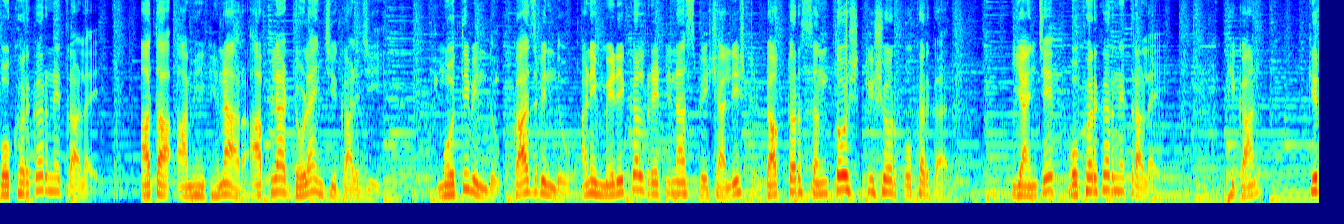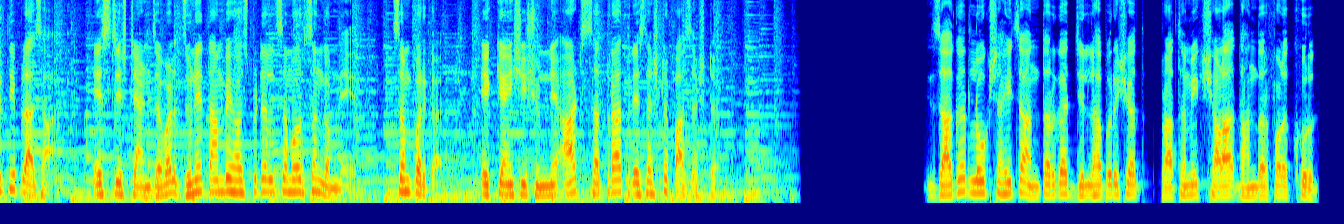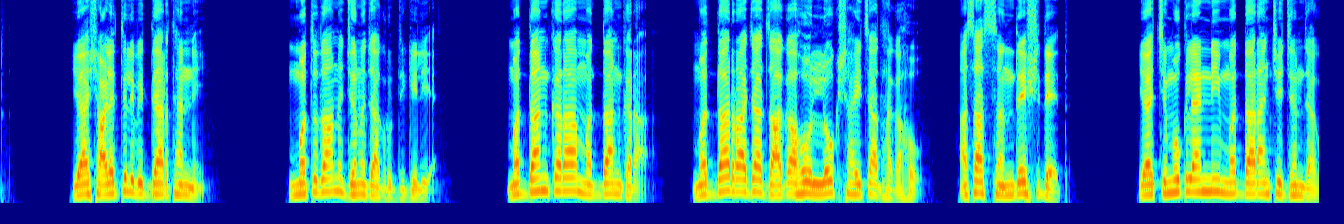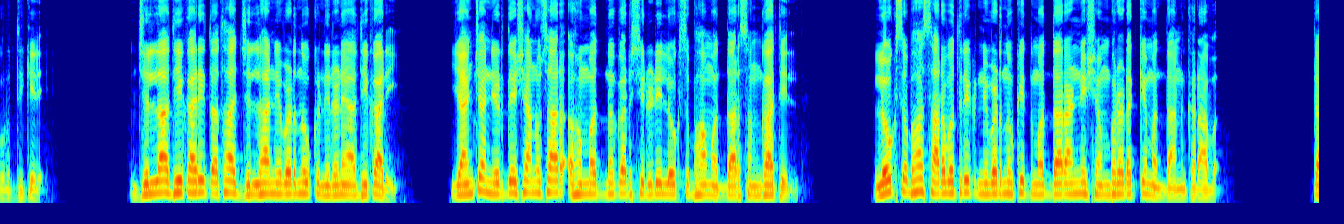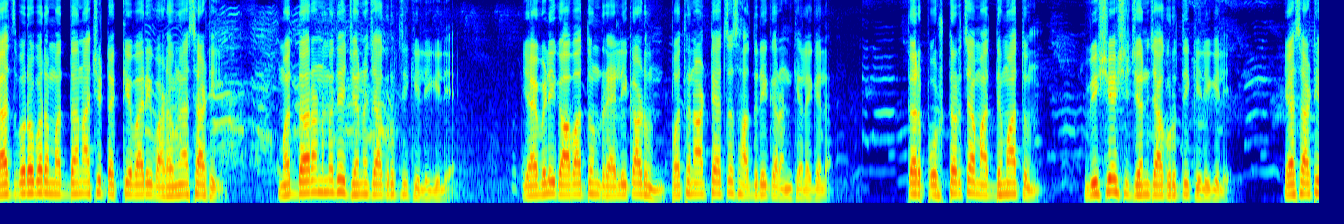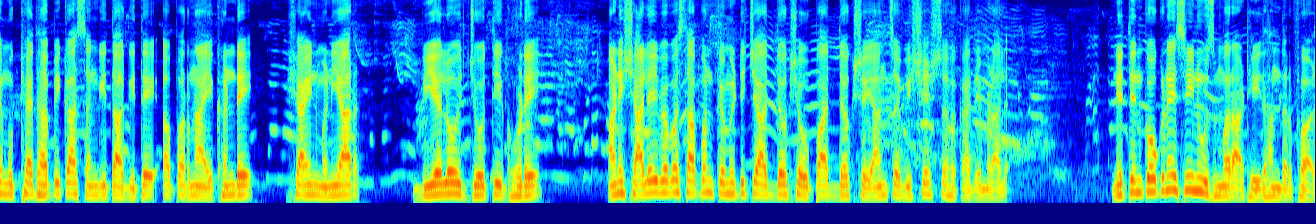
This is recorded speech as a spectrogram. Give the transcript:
पोखरकर नेत्रालय. आता आम्ही घेणार आपल्या डोळ्यांची काळजी. मोतीबिंदू काजबिंदू आणि medical retina specialist doctor Santosh Kishor Pokharkar यांचे पोखरकर नेत्रालय. ठिकाण कीर्ती प्लाझा एस टी स्टँडजवळ जुने तांबे हॉस्पिटल समोर संगमनेर. संपर्क एक्क्याऐंशी शून्य आठ सतरा त्रेसष्ट पासष्ट. जागर लोकशाहीचा अंतर्गत जिल्हा परिषद प्राथमिक शाळा धांदरफळ खुर्द. या शाळेतील विद्यार्थ्यांनी मतदान जनजागृती केली आहे. मतदान करा मतदान करा. मतदार राजा जागा हो लोकशाहीचा धागा हो असा संदेश देत या चिमुकल्यांनी मतदारांची जनजागृती केली. जिल्हाधिकारी तथा जिल्हा निवडणूक निर्णय अधिकारी यांच्या निर्देशानुसार अहमदनगर शिर्डी लोकसभा मतदारसंघातील लोकसभा सार्वत्रिक निवडणुकीत मतदारांनी शंभर टक्के मतदान करावं. त्याचबरोबर मतदानाची टक्केवारी वाढवण्यासाठी मतदारांमध्ये जनजागृती केली गेली आहे. यावेळी गावातून रॅली काढून पथनाट्याचं सादरीकरण केलं गेलं. तर पोस्टरच्या माध्यमातून विशेष जनजागृती केली गेली. यासाठी मुख्याध्यापिका संगीता गीते अपर्णा एखंडे शाईन मणियार बीएलओ ज्योती घोडे आणि शालेय व्यवस्थापन कमिटीचे अध्यक्ष उपाध्यक्ष यांचं विशेष सहकार्य मिळालं. Nitin Kokane C news Marathi Dhandarphal.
